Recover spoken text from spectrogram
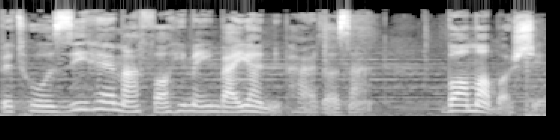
به توضیح مفاهیم این بیان می‌پردازند. با ما باشید.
